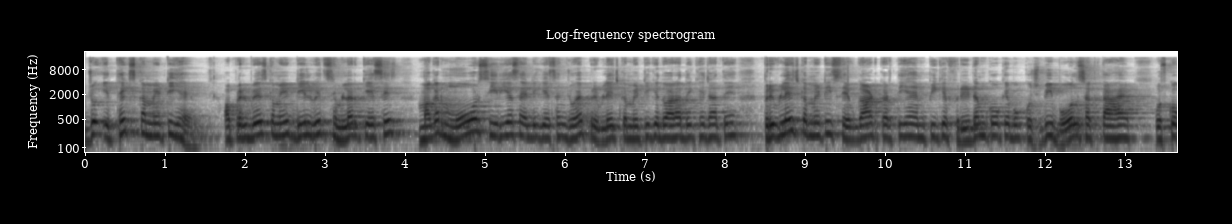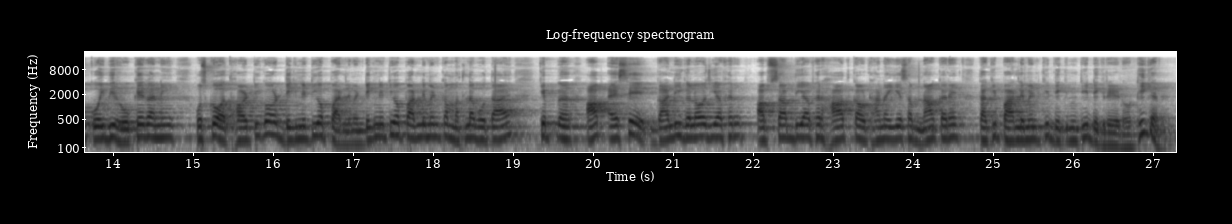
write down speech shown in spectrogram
जो इथिक्स कमेटी है और privilege committee deal with similar cases मगर मोर सीरियस एलिगेशन जो है प्रिविलेज कमेटी के द्वारा देखे जाते हैं। प्रिविलेज कमेटी सेफगार्ड करती है एमपी के फ्रीडम को कि वो कुछ भी बोल सकता है, उसको कोई भी रोकेगा नहीं, उसको अथॉरिटी को और dignity of parliament dignity of parliament का मतलब होता है कि आप ऐसे गाली गलौज या फिर अपशब्द या फिर हाथ का उठाना ये सब ना करें ताकि पार्लियामेंट की डिग्निटी डिग्रेड हो, ठीक है?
